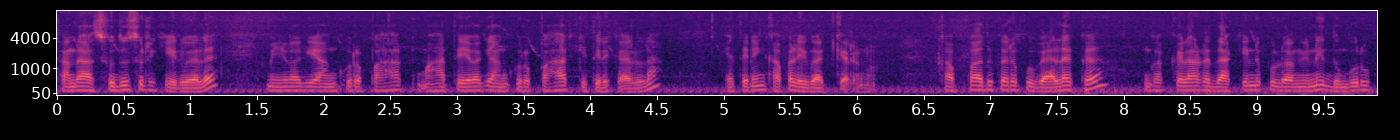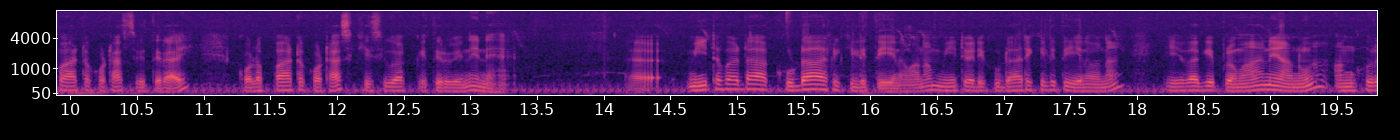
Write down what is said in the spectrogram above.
සඳහා සුදුසුරු කිරුවල මේ වගේ අංකුර පහක් මහතේ වගේ අංකුර පහක් ඉතිරි කරලා එතනින් කපල ඉවත් කරනවා. කප්පාදු කරපු වැලක හුඟක් වෙලාවට දකින්න පුළුවන් වෙන්නේ දුඹුරු පාට කොටස් විතරයි. කොළ පාට කොටස් කිසිවක් ඉතුරු වෙන්නේ නැහැ. මීට වඩා කුඩා රිකිලි තියෙනවා නම් මීට වැඩි කුඩා රිකිලි තියෙනවා නම් ඒ වගේ ප්‍රමාණය අනුව අංකුර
